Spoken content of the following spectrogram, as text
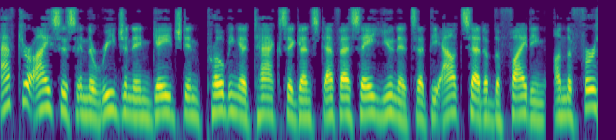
After ISIS in the region engaged in probing attacks against FSA units at the outset of the fighting, on 1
